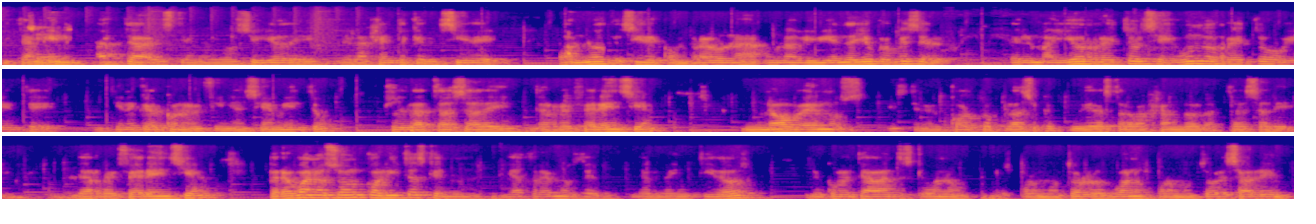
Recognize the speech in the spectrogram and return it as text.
y también impacta este, en el bolsillo de, de, la gente que decide o no decide comprar una, una vivienda. Yo creo que es el, el mayor reto. El segundo reto, obviamente, tiene que ver con el financiamiento, que es la tasa de, de referencia. No vemos este, en el corto plazo que pudieras trabajando la tasa de, de, referencia, pero bueno, son colitas que ya traemos del, del 22. Yo comentaba antes que, bueno, los promotores, los buenos promotores salen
